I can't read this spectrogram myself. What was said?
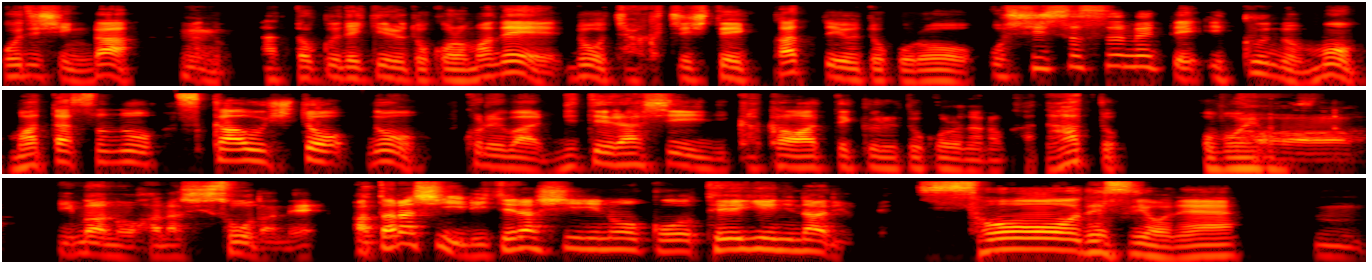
ご自身が。納得できるところまでどう着地していくかっていうところを推し進めていくのも、またその使う人の、これはリテラシーに関わってくるところなのかなと思います。今の話、そうだね。新しいリテラシーのこう提言になるよね。そうですよね。うん。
